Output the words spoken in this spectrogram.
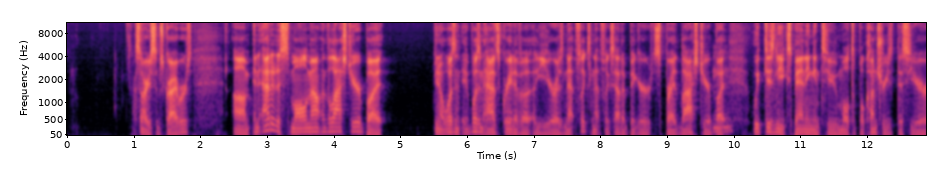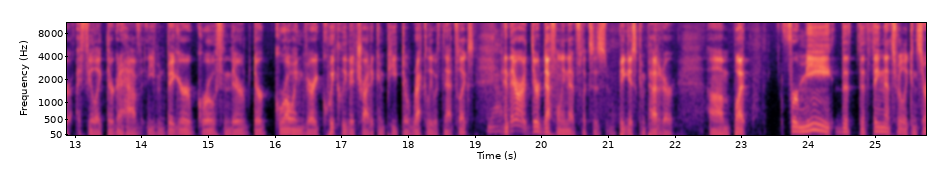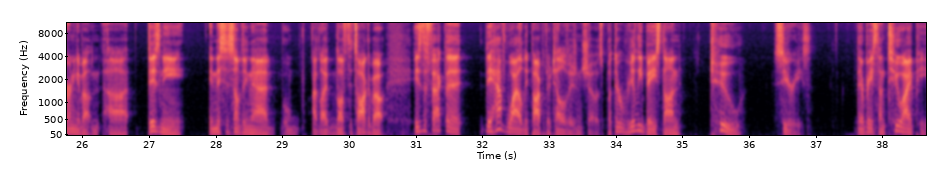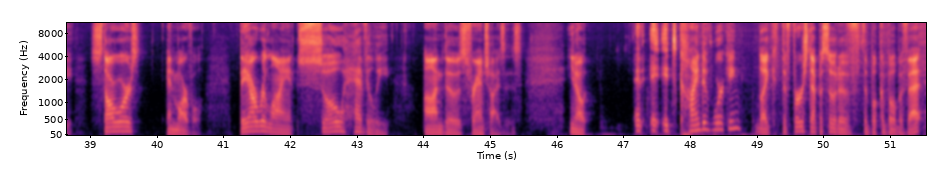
sorry, subscribers, um, and added a small amount in the last year, but you know, it wasn't it wasn't as great of a, a, year as Netflix. Netflix had a bigger spread last year, but mm-hmm. with Disney expanding into multiple countries this year, I feel like they're going to have an even bigger growth, and they're they're growing very quickly to try to compete directly with Netflix. Yeah. And they're they're definitely Netflix's biggest competitor. Um, but for me, the the thing that's really concerning about uh, Disney, and this is something that I'd, love to talk about, is the fact that they have wildly popular television shows, but they're really based on two series. They're based on two IP Star Wars and Marvel. They are reliant so heavily on those franchises. You know, and it's kind of working. Like the first episode of the Book of Boba Fett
